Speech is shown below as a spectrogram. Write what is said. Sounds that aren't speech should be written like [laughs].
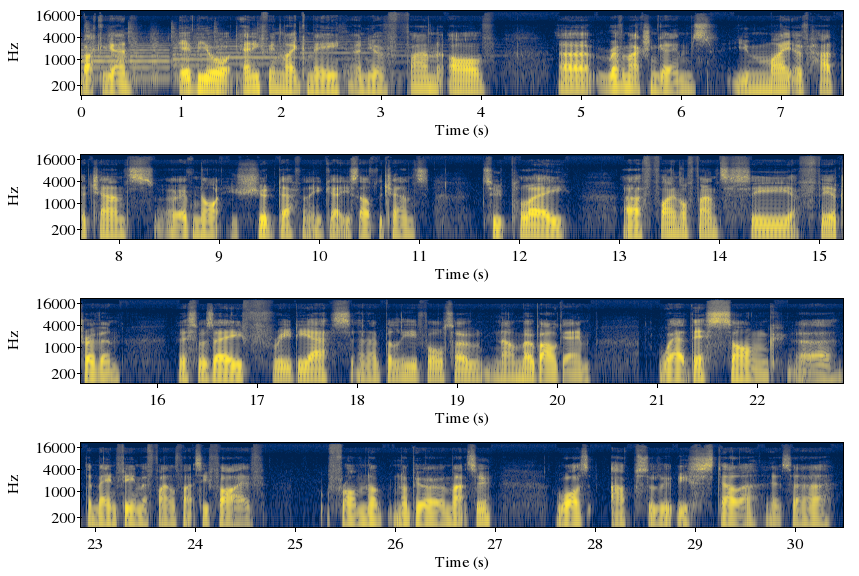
Welcome back again. If you're anything like me and you're a fan of uh, rhythm action games, you might have had the chance, or if not, you should definitely get yourself the chance to play uh, Final Fantasy Theatrhythm. This was a 3DS and I believe also now mobile game where this song, uh, the main theme of Final Fantasy V from Nob- Nobuo Uematsu, was absolutely stellar. It's a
